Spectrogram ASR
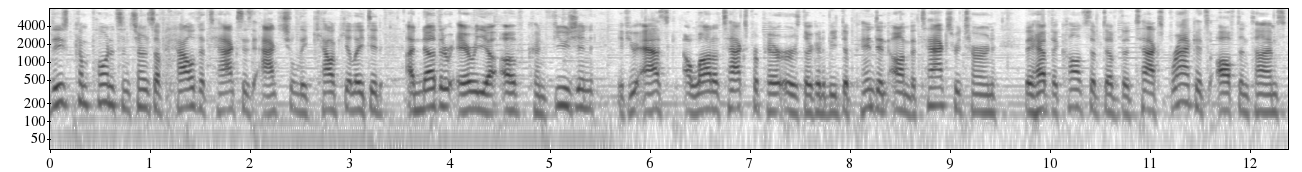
these components in terms of how the tax is actually calculated, another area of confusion. If you ask a lot of tax preparers, they're going to be dependent on the tax return. They have the concept of the tax brackets oftentimes,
